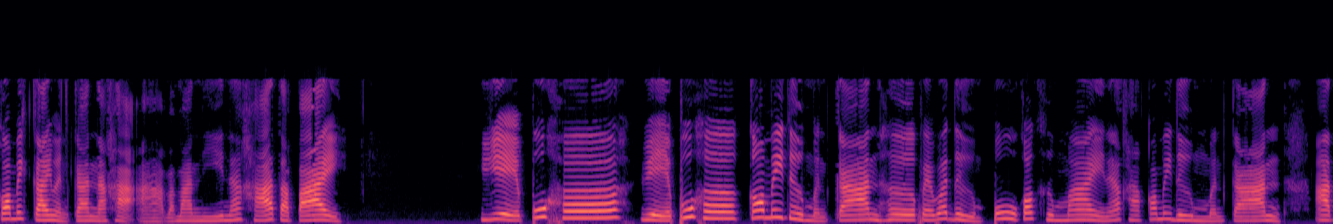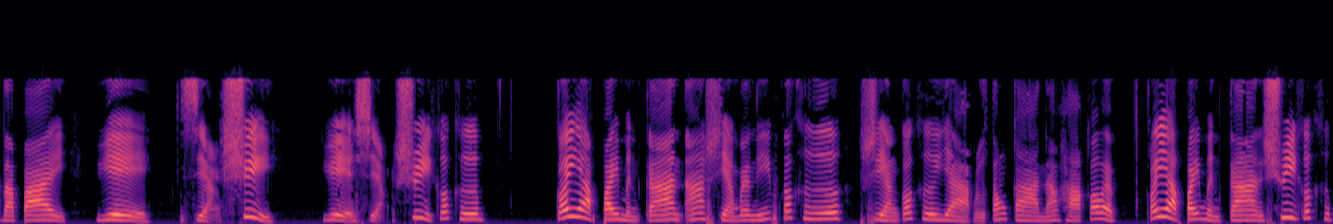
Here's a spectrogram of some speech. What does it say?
ก็ไม่ไกลเหมือนกันนะคะ อ่า ประมาณนี้นะคะ ต่อไปเย่ปู้เฮอเย่ปู้เฮอก็ไม่ดื่มเหมือนกัน เฮอแปลว่าดื่ม ปู้ก็คือไม่นะคะ ก็ไม่ดื่มเหมือนกัน อ่า ต่อไปเย่เสียงชี่เย่เสียงชี่ก็คือ ก็อยากไปเหมือนกันอ่าเสียงแบบนี้ก็คือเสียงก็คืออยากหรือต้องการนะคะ ก็แบบก็อยากไปเหมือนกันชุยก็คือ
